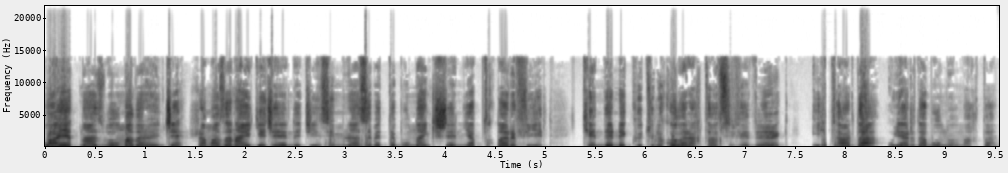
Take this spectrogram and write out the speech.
Bu ayet nazil olmadan önce Ramazan ayı gecelerinde cinsi münasebette bulunan kişilerin yaptıkları fiil kendilerine kötülük olarak tavsif edilerek ihtarda, uyarıda bulunulmakta.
